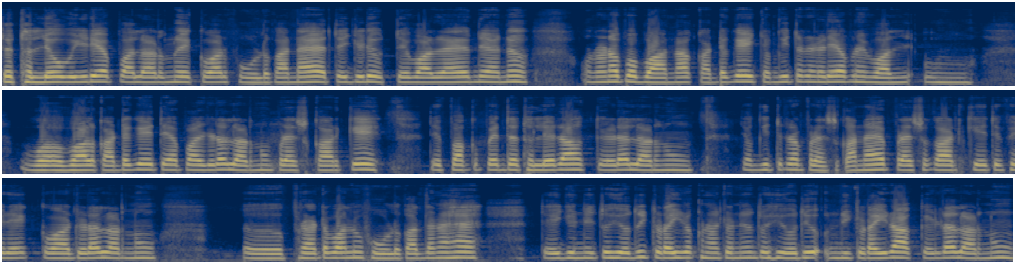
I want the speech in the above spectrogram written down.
ਤੇ ਥੱਲੇ ਵੀ ਜਿਹੜੇ ਆਪਾਂ ਲੜ ਨੂੰ ਇੱਕ ਵਾਰ ਫੋਲਡ ਕਰਨਾ ਹੈ ਤੇ ਜਿਹੜੇ ਉੱਤੇ ਵਾਲ ਰਹਿ ਜਾਂਦੇ ਹਨ, ਉਹਨਾਂ ਨੂੰ ਆਪਾਂ ਬਾਹਰ ਨਾਲ ਕੱਢ ਕੇ ਚੰਗੀ ਤਰ੍ਹਾਂ ਜਿਹੜੇ ਆਪਣੇ ਵਾਲ ਵਾਲ ਕੱਢ ਕੇ ਤੇ ਆਪਾਂ ਜਿਹੜਾ ਲੜ ਨੂੰ ਪ੍ਰੈਸ ਕਰਕੇ ਤੇ ਪੱਗ ਪੈਂਦੇ ਥੱਲੇ ਰੱਖ ਕੇ ਜਿਹੜਾ ਲੜ ਨੂੰ ਚੰਗੀ ਤਰ੍ਹਾਂ ਪ੍ਰੈਸ ਕਰਨਾ ਹੈ। ਪ੍ਰੈਸ ਕਰਕੇ ਤੇ ਫਿਰ ਇੱਕ ਵਾਰ ਜਿਹੜਾ ਲੜ ਨੂੰ ਫਰੰਟ ਵੱਲ ਨੂੰ ਫੋਲਡ ਕਰ ਦੇਣਾ ਹੈ ਤੇ ਜਿੰਨੀ ਤੁਸੀਂ ਉਹਦੀ ਚੜਾਈ ਰੱਖਣਾ ਚਾਹੁੰਦੇ ਹੋ ਤੁਸੀਂ ਉਹਦੀ ਉਨੀ ਚੜਾਈ ਰੱਖ ਕੇ ਜਿਹੜਾ ਲੜ ਨੂੰ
